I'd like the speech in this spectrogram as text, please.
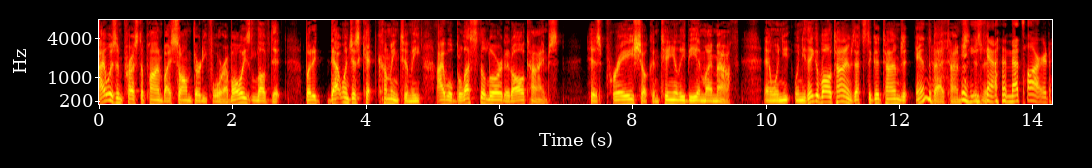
I was impressed upon by Psalm 34. I've always loved it, but it, that one just kept coming to me. I will bless the Lord at all times. His praise shall continually be in my mouth. And when you when you think of all times, that's the good times and the bad times, isn't yeah. it? And that's hard.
